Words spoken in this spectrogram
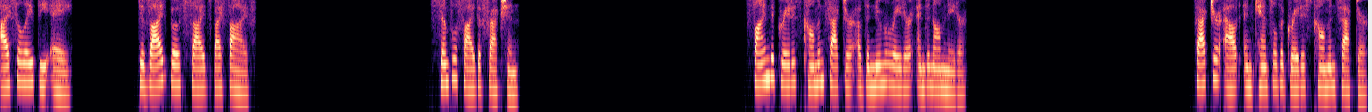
Isolate the a. Divide both sides by 5. Simplify the fraction. Find the greatest common factor of the numerator and denominator. Factor out and cancel the greatest common factor.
